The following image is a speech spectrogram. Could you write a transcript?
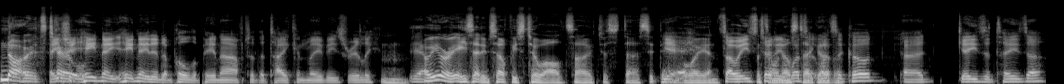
No, it's he, terrible. should, he need, he needed to pull the pin after the Taken movies. Really. mm. Yeah. oh, he, already- he said himself he's too old. So just uh, sit down, Yeah. boy, and So he's let someone turning. else What's, it, what's over. it called? Uh, Geezer teaser,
